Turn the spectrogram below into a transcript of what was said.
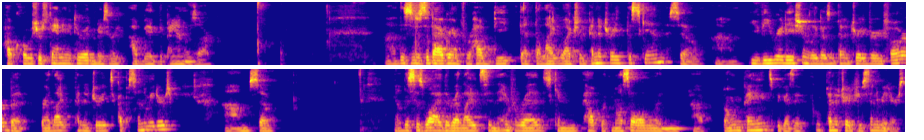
how close you're standing to it and basically how big the panels are. Uh, this is just a diagram for how deep that the light will actually penetrate the skin. So um, UV radiation really doesn't penetrate very far, but red light penetrates a couple centimeters. Um, so you know, this is why the red lights and the infrareds can help with muscle and uh, bone pains because it will penetrate a few centimeters.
